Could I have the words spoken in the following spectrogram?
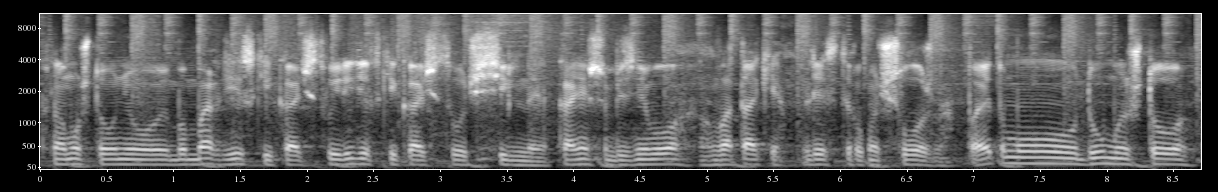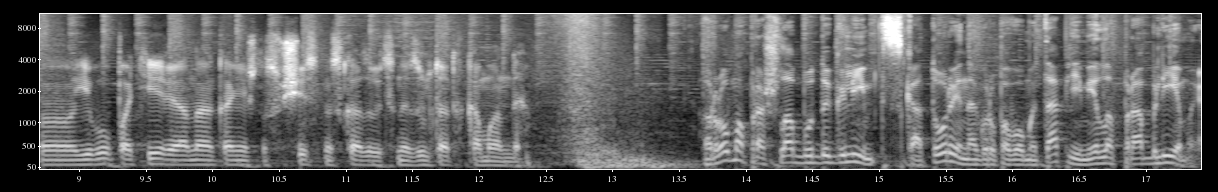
потому что у него и бомбардирские качества, и лидерские качества очень сильные. Конечно, без него в атаке Лестеру очень сложно. Поэтому Поэтому думаю, что э, его потеря, она, конечно, существенно сказывается на результатах команды. Рома прошла Будеглимт, с которой на групповом этапе имела проблемы,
